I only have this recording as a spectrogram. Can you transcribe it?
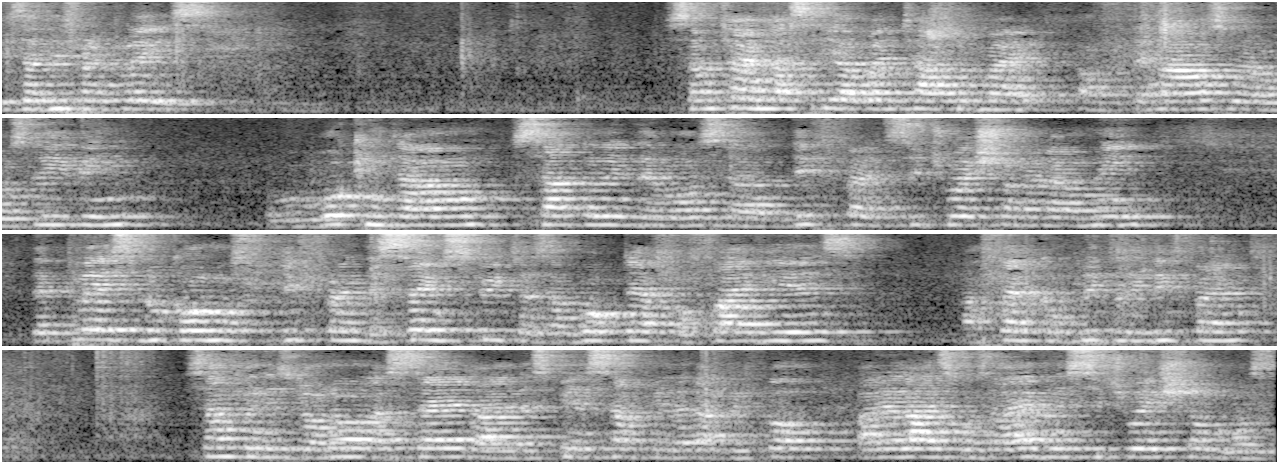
It's a different place. Sometime last year I went out of my of the house where I was living. Walking down. Suddenly there was a different situation around me. The place looked almost different, the same street as I walked there for five years. I felt completely different. Something is going on. I said I had experienced something like that before. I realized was a heavenly situation, was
